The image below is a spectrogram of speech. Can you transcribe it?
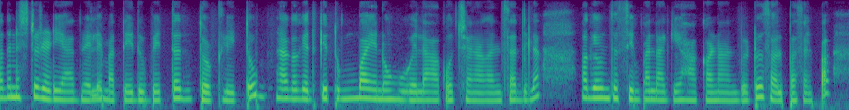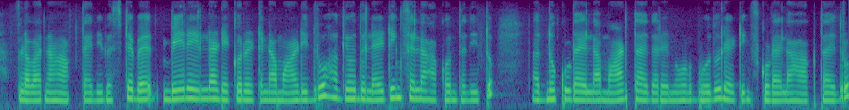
ಅದನ್ನಷ್ಟು ರೆಡಿ ಆದಮೇಲೆ ಮತ್ತೆ ಇದು ಬೆತ್ತದ ತೊಟ್ಲಿತ್ತು. ಹಾಗಾಗಿ ಅದಕ್ಕೆ ತುಂಬ ಏನೋ ಹೂವೆಲ್ಲ ಹಾಕೋದು ಚೆನ್ನಾಗಿ ಅನಿಸೋದಿಲ್ಲ. ಹಾಗೆ ಒಂದು ಸಿಂಪಲ್ ಆಗಿ ಹಾಕೋಣ ಅಂದ್ಬಿಟ್ಟು ಸ್ವಲ್ಪ ಸ್ವಲ್ಪ ಫ್ಲವರ್ನ ಹಾಕ್ತಾಯಿದ್ದೀವಿ ಅಷ್ಟೇ. ಬೇರೆ ಎಲ್ಲ ಡೆಕೋರೇಟ್ ಎಲ್ಲ ಮಾಡಿದ್ರು. ಹಾಗೆ ಒಂದು ಲೈಟಿಂಗ್ಸ್ ಎಲ್ಲ ಹಾಕೋಂಥದ್ದಿತ್ತು ಅದನ್ನು ಕೂಡ ಎಲ್ಲ ಮಾಡ್ತಾ ಇದ್ದಾರೆ ನೋಡ್ಬೋದು ಲೈಟಿಂಗ್ಸ್ ಕೂಡ ಎಲ್ಲ ಹಾಕ್ತಾ ಇದ್ರು.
